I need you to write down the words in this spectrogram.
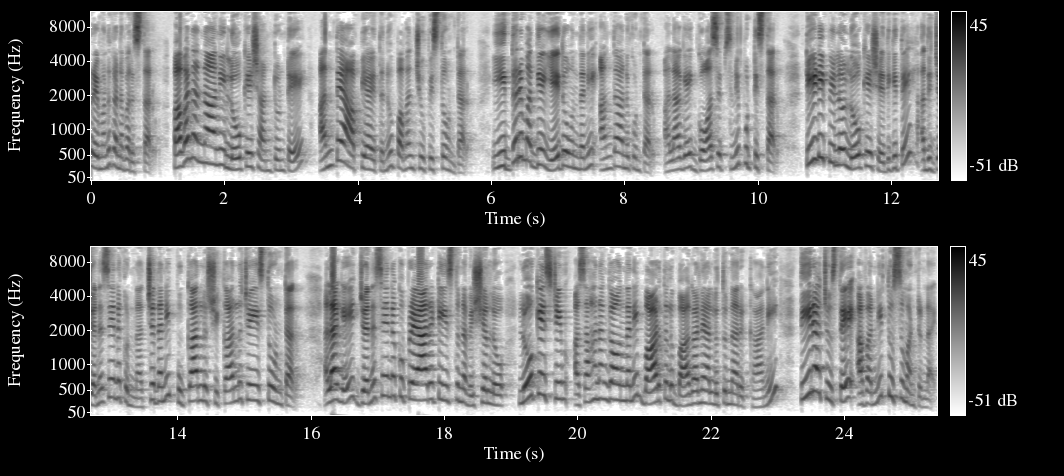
ప్రేమను కనబరుస్తారు. పవన్ అన్న అని లోకేష్ అంటుంటే అంతే ఆప్యాయతను పవన్ చూపిస్తూ ఉంటారు. ఈ ఇద్దరి మధ్య ఏదో ఉందని అంతా అనుకుంటారు. అలాగే గాసిప్స్ని పుట్టిస్తారు. టీడీపీలో లోకేష్ ఎదిగితే అది జనసేనకు నచ్చదని పుకార్లు షికార్లు చేయిస్తూ ఉంటారు. అలాగే జనసేనకు ప్రయారిటీ ఇస్తున్న విషయంలో లోకేష్ టీం అసహనంగా ఉందని వార్తలు బాగానే అల్లుతున్నారు. కానీ తీరా చూస్తే అవన్నీ తుస్సుమంటున్నాయి.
